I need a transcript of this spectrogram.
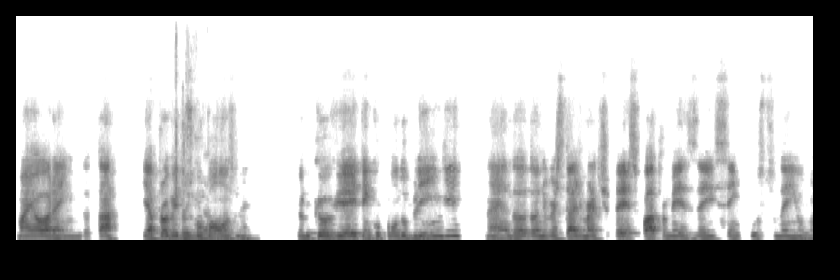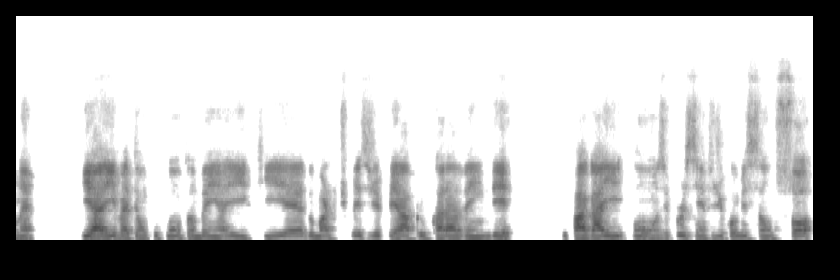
maior ainda, tá? E aproveita Legal. os cupons, né? Pelo que eu vi aí, tem cupom do Bling, né? Da, da Universidade Marketplace, quatro meses aí sem custo nenhum, né? E aí vai ter um cupom também aí que é do Marketplace GPA para o cara vender e pagar aí 11% de comissão só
